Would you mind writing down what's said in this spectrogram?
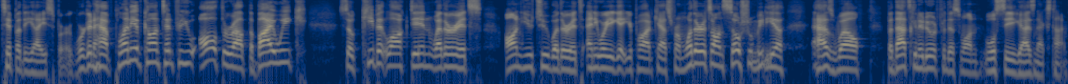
Tip of the Ice-Burgh. We're going to have plenty of content for you all throughout the bye week. So keep it locked in, whether it's on YouTube, whether it's anywhere you get your podcast from, whether it's on social media as well. But that's going to do it for this one. We'll see you guys next time.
